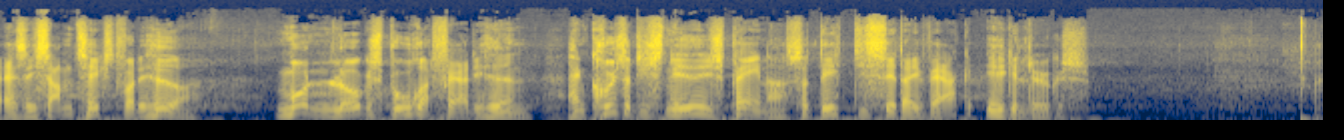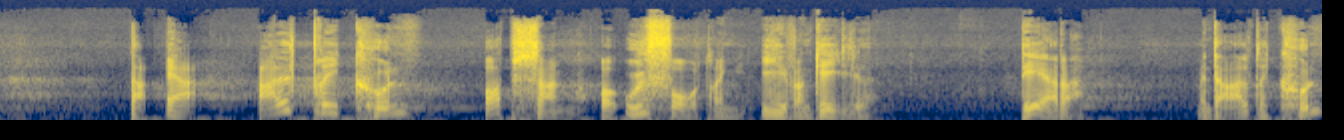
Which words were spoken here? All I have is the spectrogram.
Altså i samme tekst, hvor det hedder, munden lukkes på uretfærdigheden. Han krydser de snedige planer, så det, de sætter i værk, ikke lykkes. Der er aldrig kun opsang og udfordring i evangeliet. Det er der. Men der er aldrig kun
